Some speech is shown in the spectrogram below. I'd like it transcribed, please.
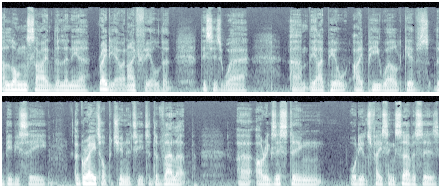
alongside the linear radio. And I feel that this is where um, the IP, IP world gives the BBC a great opportunity to develop uh, our existing audience facing services.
